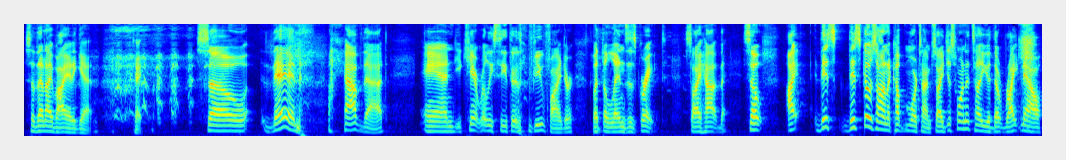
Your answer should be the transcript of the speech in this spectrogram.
So then I buy it again. Okay. So then I have that, and you can't really see through the viewfinder, but the lens is great. So I have that. So I this this goes on a couple more times. So I just want to tell you that right now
